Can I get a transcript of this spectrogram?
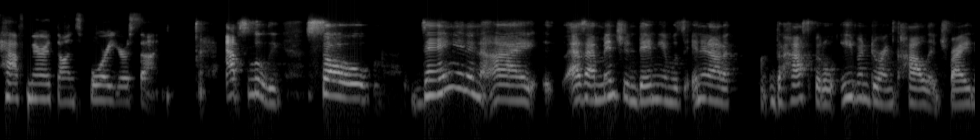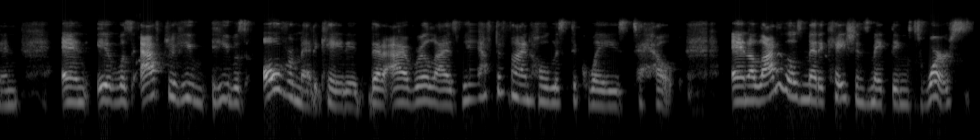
half marathons for your son. Absolutely. So Damien and I, as I mentioned, Damien was in and out of the hospital even during college right? And and it was after he he was over medicated that i realized we have to find holistic ways to help. And a lot of those medications make things worse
